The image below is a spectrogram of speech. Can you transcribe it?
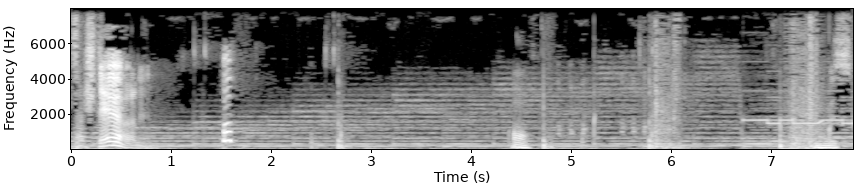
Zerstören. Oh. Mist.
